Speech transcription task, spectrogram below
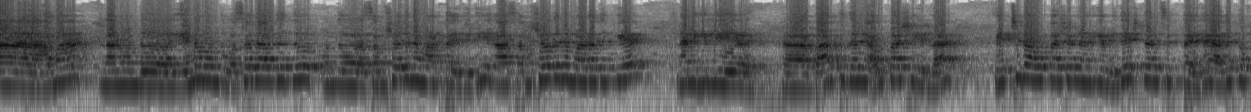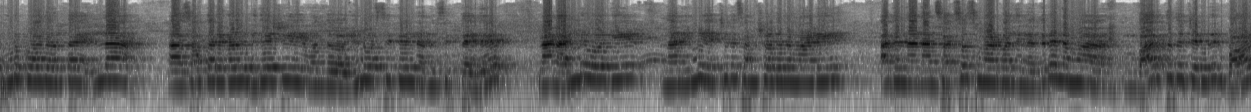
ಅಮ್ಮ, ನಾನೊಂದು ಏನೋ ಒಂದು ಹೊಸದಾದದ್ದು ಒಂದು ಸಂಶೋಧನೆ ಮಾಡ್ತಾ ಇದ್ದೀನಿ. ಆ ಸಂಶೋಧನೆ ಮಾಡೋದಕ್ಕೆ ನನಗಿಲ್ಲಿ ಭಾರತದಲ್ಲಿ ಅವಕಾಶ ಇಲ್ಲ. ಹೆಚ್ಚಿನ ಅವಕಾಶ ನನಗೆ ವಿದೇಶದಲ್ಲಿ ಸಿಗ್ತಾ ಇದೆ. ಅದಕ್ಕೆ ಪೂರಕವಾದಂಥ ಎಲ್ಲ ಸೌಕರ್ಯಗಳು ವಿದೇಶಿ ಒಂದು ಯೂನಿವರ್ಸಿಟಿಯಲ್ಲಿ ನನಗೆ ಸಿಗ್ತಾ ಇದೆ. ನಾನು ಅಲ್ಲಿ ಹೋಗಿ, ನಾನು ಇನ್ನೂ ಹೆಚ್ಚಿನ ಸಂಶೋಧನೆ ಮಾಡಿ ಅದನ್ನ ನಾನು ಸಕ್ಸಸ್ ಮಾಡಬಲ್ಲಿಲ್ಲ ಅಂದ್ರೆ ನಮ್ಮ ಭಾರತದ ಜನರಿಗೆ ಬಹಳ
